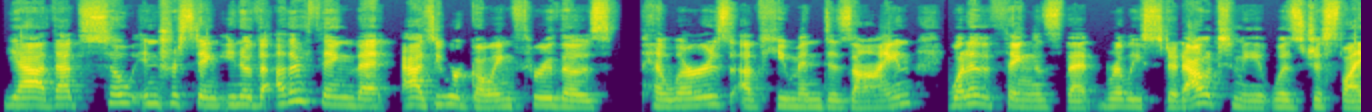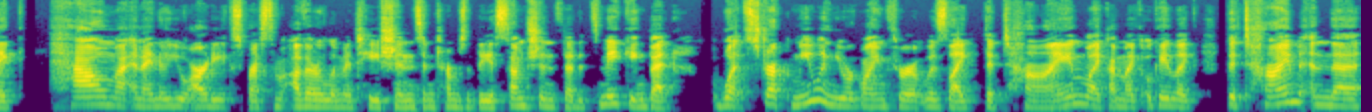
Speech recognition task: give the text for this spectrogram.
Yeah, that's so interesting. You know, the other thing that as you were going through those pillars of human design, one of the things that really stood out to me was just like how much, and I know you already expressed some other limitations in terms of the assumptions that it's making, but what struck me when you were going through it was like the time. Like, I'm like, okay, like the time and the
